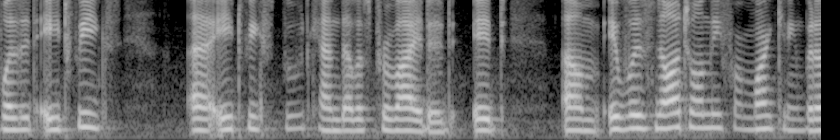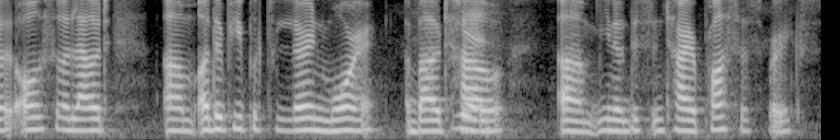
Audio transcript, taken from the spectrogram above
was it eight weeks uh, eight weeks boot camp that was provided it um, it was not only for marketing but it also allowed um, other people to learn more about how yes. um, you know this entire process works.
